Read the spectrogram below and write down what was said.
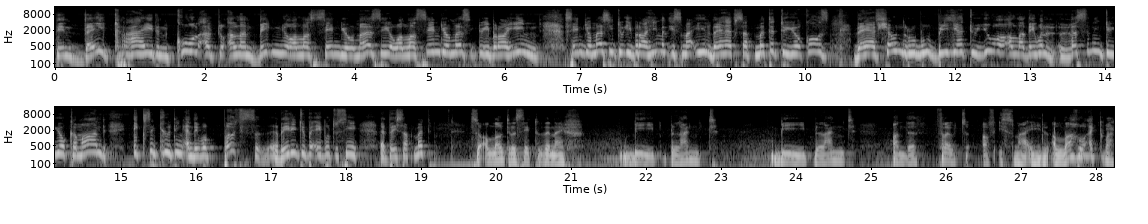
then they cried and called out to Allah and begging you, oh Allah, send your mercy, oh Allah, send your mercy to Ibrahim, send your mercy to Ibrahim and Ismail. They have submitted to your cause, they have shown rububiyyah to you, oh Allah. They were listening to your command, executing, and they were both ready to be able to see that they submit. So Allah said to the knife, Be blunt, be blunt on the throat of Ismail. Allahu Akbar.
